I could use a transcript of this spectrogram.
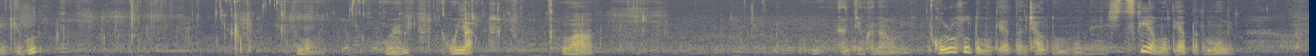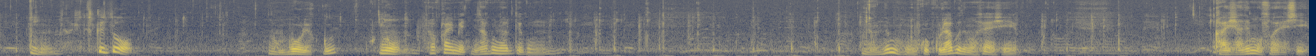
結局でも俺親はなんていうかな殺そうと思ってやったんちゃうと思うねしつけや思ってやったと思うねうん。しつけと暴力の境目ってなくなってくる何でもこれクラブでもそうやし会社でもそうやし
